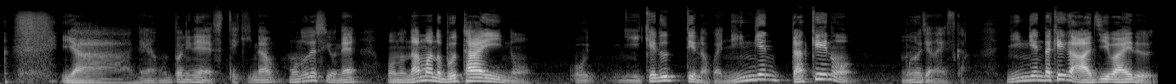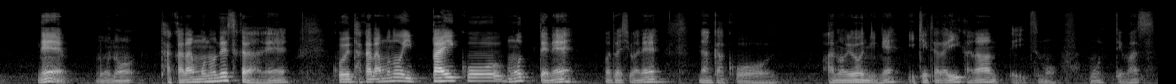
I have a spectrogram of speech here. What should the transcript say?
いやーね、本当にね、素敵なものですよね。この生の舞台の、こうに行けるっていうのはこれ人間だけのものじゃないですか。人間だけが味わえる、ね、もの、宝物ですからね。こういう宝物をいっぱいこう持ってね、私はね、なんかこう、あのようにね、いけたらいいかなっていつも思ってます。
